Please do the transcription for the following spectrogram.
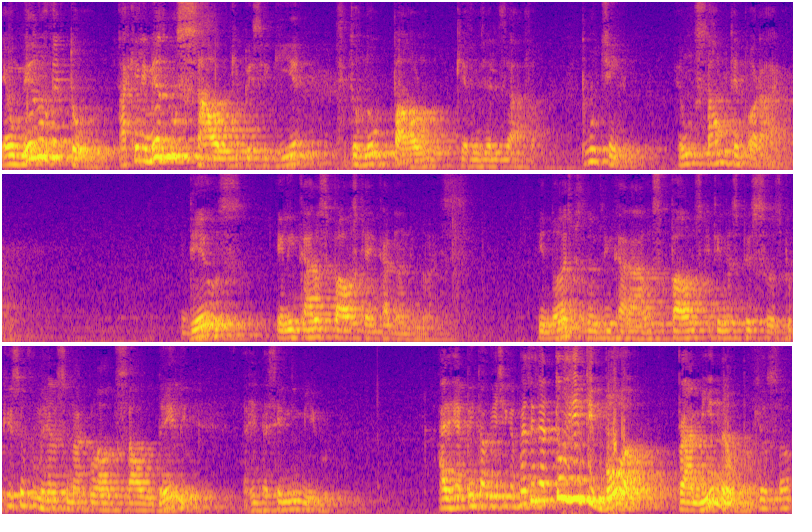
É o mesmo vetor. Aquele mesmo Saulo que perseguia se tornou Paulo que evangelizava. Putin é um Saulo temporário. Deus, ele encara os Paulos que em cada um de nós. E nós precisamos encarar os Paulos que tem nas pessoas. Porque se eu for me relacionar com o Saulo dele, a gente vai ser inimigo. Aí de repente alguém chega, mas ele é tão gente boa. Para mim não, porque eu só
